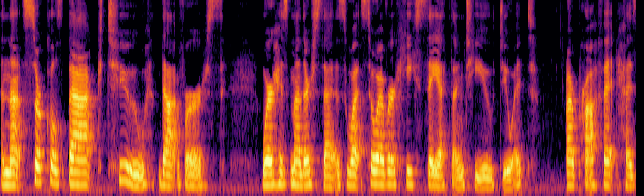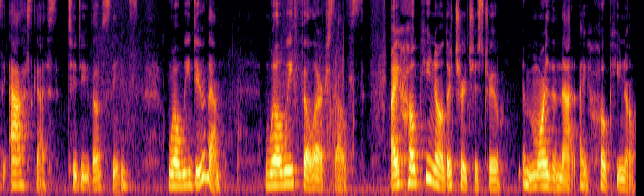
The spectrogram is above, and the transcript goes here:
And that circles back to that verse where his mother says, Whatsoever he saith unto you, do it. Our prophet has asked us to do those things. Will we do them? Will we fill ourselves? I hope you know the church is true. And more than that, I hope you know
